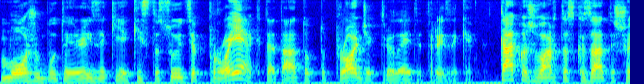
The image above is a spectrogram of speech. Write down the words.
можуть бути ризики, які стосуються проєкта, та тобто project-related ризики. Також варто сказати, що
